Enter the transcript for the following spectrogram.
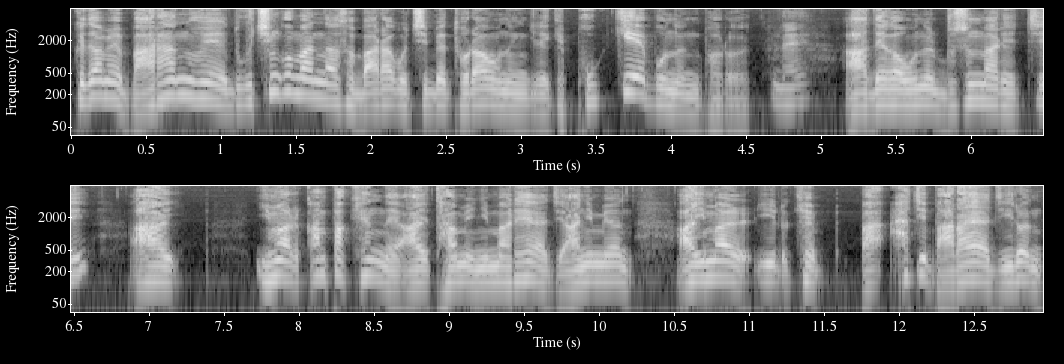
그다음에 말한 후에 누구 친구 만나서 말하고 집에 돌아오는 길에 이렇게 복귀해 보는 버릇. 네. 아 내가 오늘 무슨 말 했지? 아 이 말을 깜빡했네. 아 다음엔 이 말 해야지. 아니면 아 이 말 이렇게 하지 말아야지. 이런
